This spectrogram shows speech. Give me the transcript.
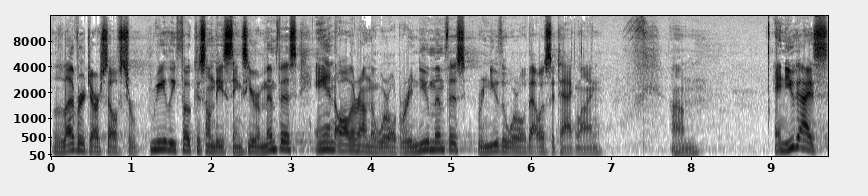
leverage ourselves to really focus on these things here in Memphis and all around the world. Renew Memphis, renew the world. That was the tagline. Um, and you guys,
